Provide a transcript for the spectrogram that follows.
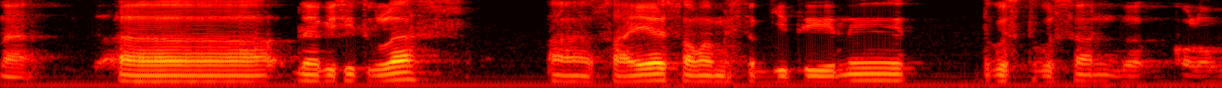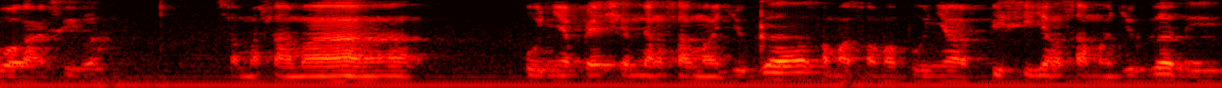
Nah, eh, dari situlah eh, saya sama Mr. GT ini terus-terusan berkolaborasi lah. Sama-sama punya passion yang sama juga, sama-sama punya visi yang sama juga di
